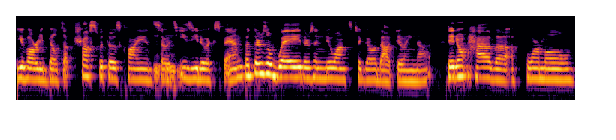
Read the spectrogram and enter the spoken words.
You've already built up trust with those clients, so Mhm. it's easy to expand. But there's a way, there's a nuance to go about doing that. They don't have a, a formal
